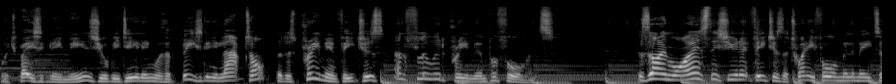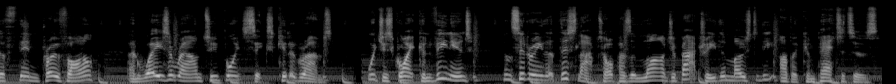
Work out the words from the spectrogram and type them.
which basically means you'll be dealing with a beastly laptop that has premium features and fluid premium performance. Design-wise, this unit features a 24mm thin profile and weighs around 2.6 kilograms, which is quite convenient considering that this laptop has a larger battery than most of the other competitors.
